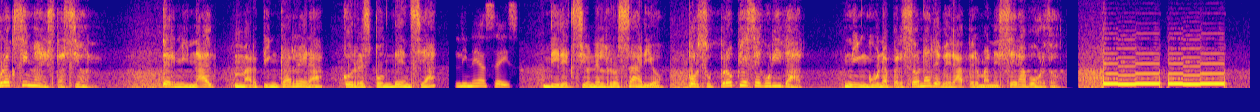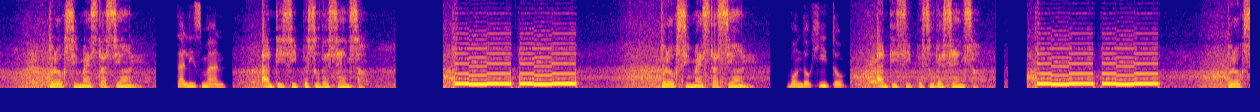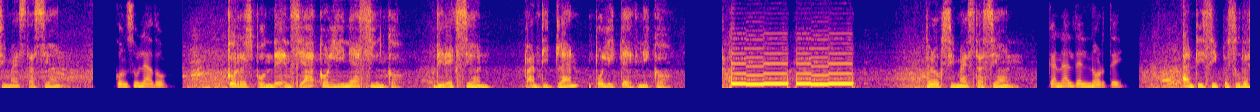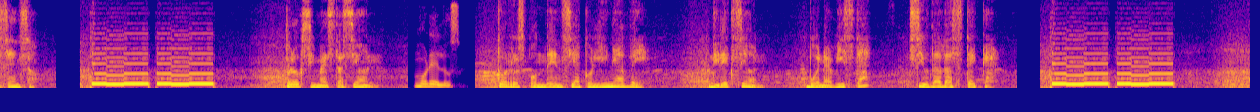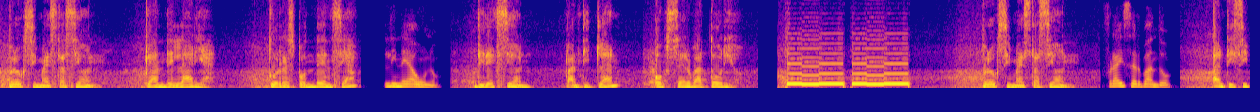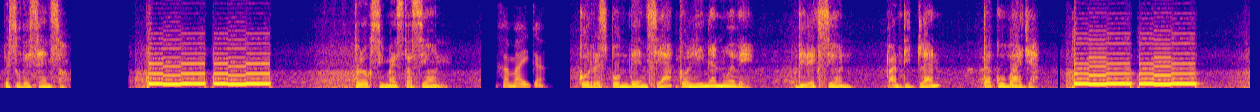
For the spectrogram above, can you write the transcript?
Próxima estación. Terminal Martín Carrera, correspondencia, Línea 6. dirección El Rosario. Por su propia seguridad, ninguna persona deberá permanecer a bordo. Próxima estación. Talismán. Anticipe su descenso. Próxima estación. Bondojito. Anticipe su descenso. Próxima estación. Consulado. Correspondencia con línea 5. Dirección. Pantitlán Politécnico. Próxima estación. Canal del Norte. Anticipe su descenso. Próxima estación. Morelos. Correspondencia con línea B. Dirección. Buenavista, Ciudad Azteca. Próxima estación. Candelaria. Correspondencia. Línea 1. Dirección. Pantitlán, Observatorio. Próxima estación. Fray Servando. Anticipe su descenso. Próxima estación. Jamaica. Correspondencia con línea 9. Dirección. Pantitlán, Tacubaya.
